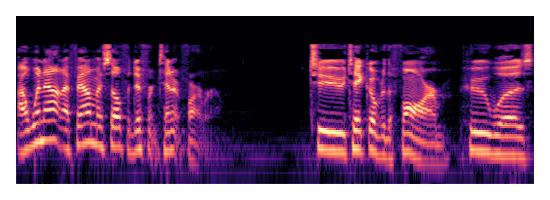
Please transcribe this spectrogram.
I went out and I found myself a different tenant farmer to take over the farm who was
